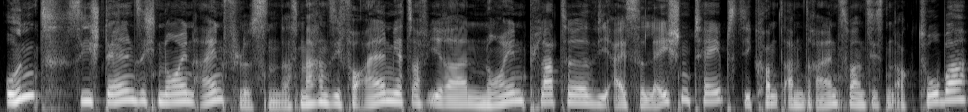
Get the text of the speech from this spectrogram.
Und sie stellen sich neuen Einflüssen. Das machen sie vor allem jetzt auf ihrer neuen Platte The Isolation Tapes. Die kommt am 23. Oktober.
